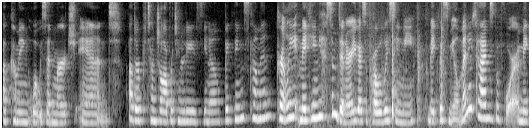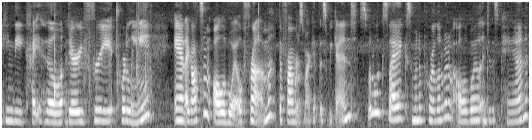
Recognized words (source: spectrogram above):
upcoming what we said merch and other potential opportunities, you know, big things coming. Currently making some dinner. You guys have probably seen me make this meal many times before. I'm making the Kite Hill dairy-free tortellini and I got some olive oil from the farmer's market this weekend. This is what it looks like. So I'm gonna pour a little bit of olive oil into this pan.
